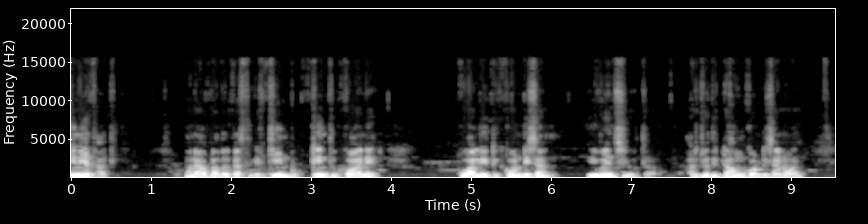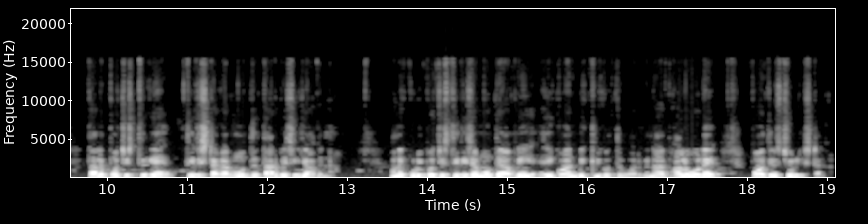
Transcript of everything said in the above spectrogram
কিনে থাকি। মানে আপনাদের কাছ থেকে কিনবো। কিন্তু কয়েনের কোয়ালিটি কন্ডিশান ইউএনসি হতে হবে। আর যদি ডাউন কন্ডিশান হয়, তাহলে পঁচিশ থেকে তিরিশ টাকার মধ্যে, তার বেশি যাবে না। মানে কুড়ি, পঁচিশ, তিরিশের মধ্যে আপনি এই কয়েন বিক্রি করতে পারবেন। আর ভালো হলে পঁয়ত্রিশ, চল্লিশ টাকা।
